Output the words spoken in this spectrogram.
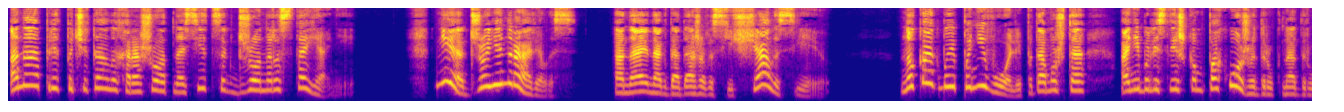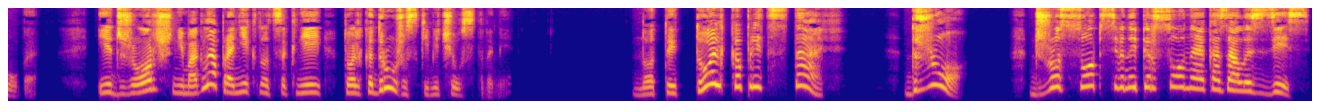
Она предпочитала хорошо относиться к Джо на расстоянии. Нет, Джо ей нравилась. Она иногда даже восхищалась ею. Но как бы и поневоле, потому что они были слишком похожи друг на друга. И Джордж не могла проникнуться к ней только дружескими чувствами. Но ты только представь! Джо! Джо собственной персоной оказалась здесь,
